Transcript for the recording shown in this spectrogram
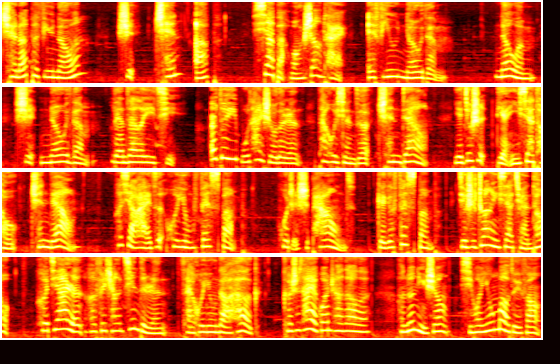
chin up if you know him 是 chin up，下巴往上抬。If you know them，know them 是 know them 连在了一起。而对于不太熟的人，他会选择 chin down，也就是点一下头 chin down。和小孩子会用 fist bump 或者是 pound，给个 fist bump 就是撞一下拳头。和家人和非常近的人才会用到 hug。可是他也观察到了很多女生喜欢拥抱对方，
